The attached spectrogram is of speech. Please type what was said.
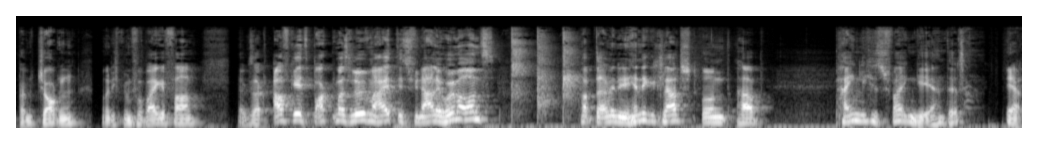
beim Joggen und ich bin vorbeigefahren und habe gesagt, auf geht's, backen wir's Löwen, heute das Finale holen wir uns. Hab da mit in die Hände geklatscht und hab peinliches Schweigen geerntet. Ja,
